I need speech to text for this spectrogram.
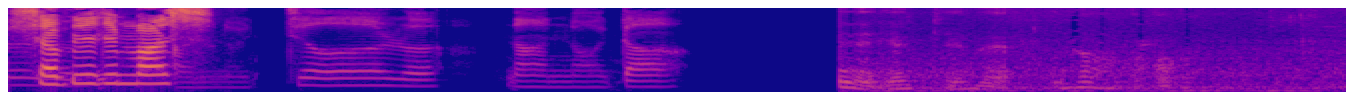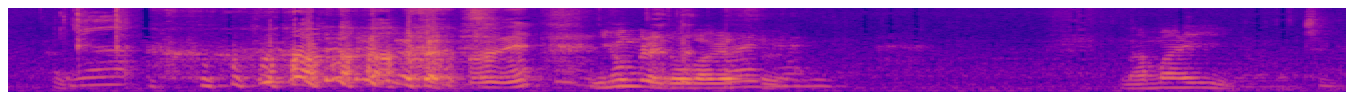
喋ります。いや。日本ぐらい動画がやつ。名前いいね、あのチュール。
